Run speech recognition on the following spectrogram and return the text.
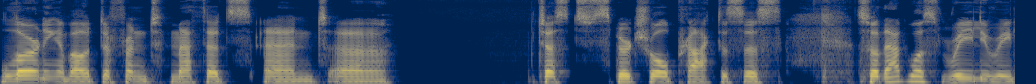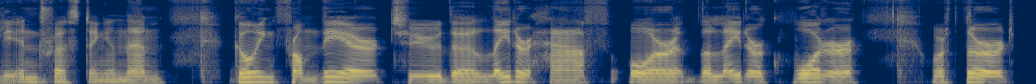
learning about different methods and uh, just spiritual practices. So that was really, really interesting. And then going from there to the later half or the later quarter or third,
